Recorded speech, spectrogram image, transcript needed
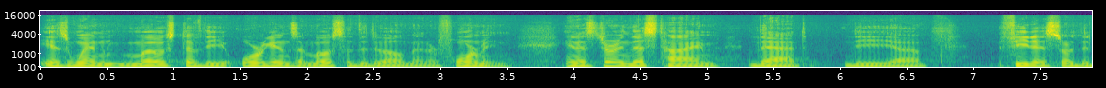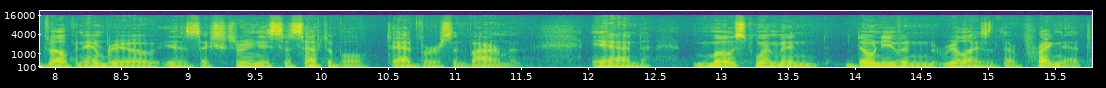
is when most of the organs and most of the development are forming. And it's during this time that the uh, fetus or the developing embryo is extremely susceptible to adverse environment. And most women don't even realize that they're pregnant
